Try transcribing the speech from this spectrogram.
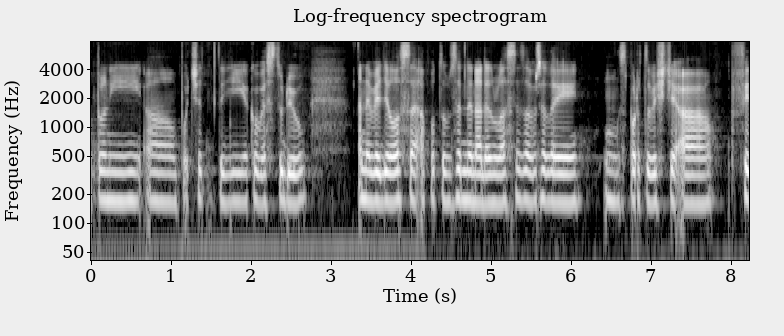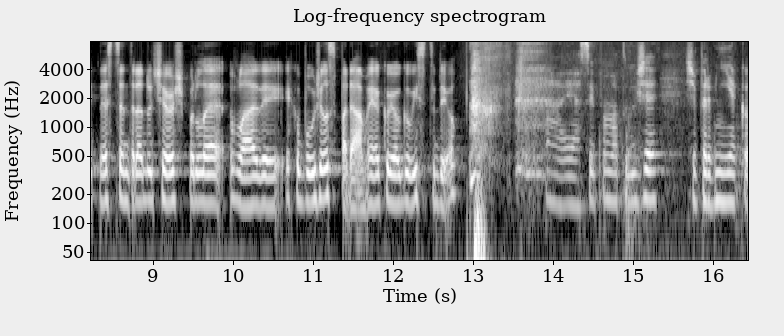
plný uh, počet lidí jako ve studiu. A nevědělo se a potom ze dne na den vlastně zavřeli um, sportoviště a fitness centra, do čehož podle vlády jako bohužel spadáme jako jogový studio. a já si pamatuju, že že první, jako,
